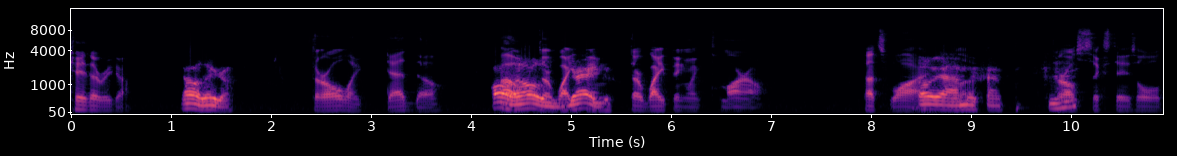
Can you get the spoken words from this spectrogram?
Okay, there we go. Oh, there you go. They're all like dead though. Oh, Oh, they're oh, wiping. Greg. They're wiping like tomorrow. That's why. Oh yeah, They're- I'm a fan. They're all Mhm. six days old.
